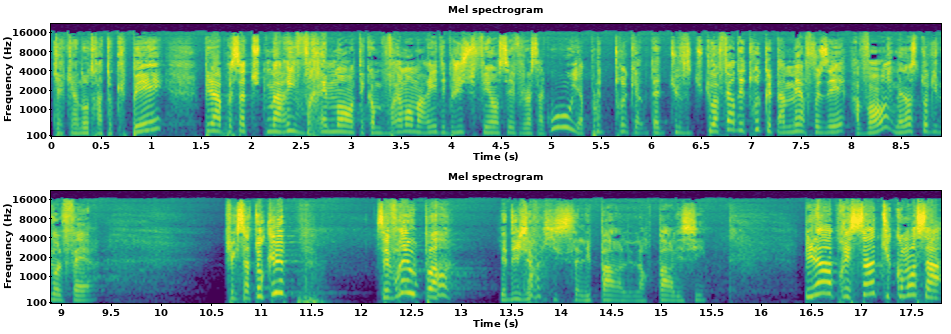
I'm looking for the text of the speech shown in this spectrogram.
quelqu'un d'autre à t'occuper. Puis là, après ça, tu te maries vraiment. Tu es comme vraiment marié, tu plus juste fiancé. Ça, il y a plus de trucs. Tu, dois faire des trucs que ta mère faisait avant, et maintenant c'est toi qui dois le faire. Fait que ça t'occupe. C'est vrai ou pas? Il y a des gens qui ça les parle, leur parlent ici. Puis là, après ça, tu commences à,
